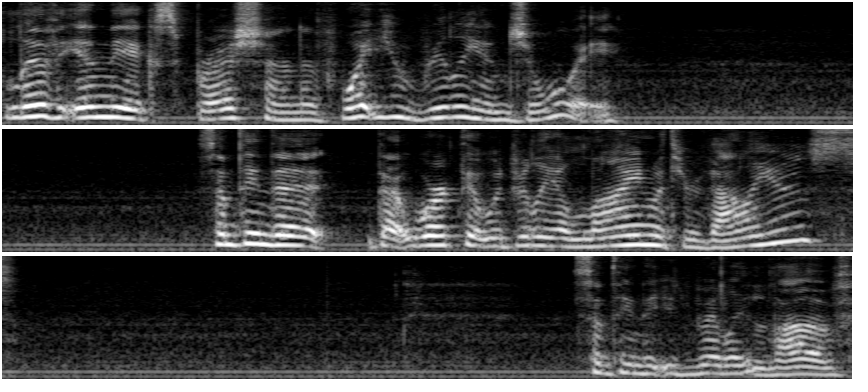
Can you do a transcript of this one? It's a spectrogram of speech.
live in the expression of what you really enjoy? Something that, that work that would really align with your values? Something that you'd really love.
